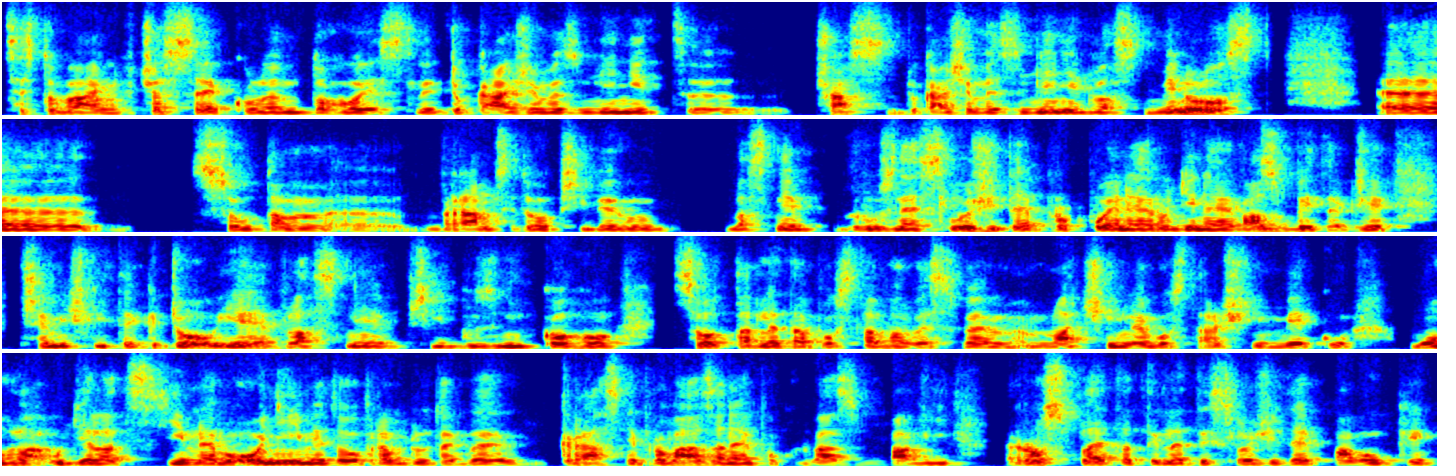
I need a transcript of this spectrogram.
cestování v čase, kolem toho, jestli dokážeme změnit eh, čas, dokážeme změnit vlastní minulost. Jsou tam v rámci toho příběhu vlastně různé složité propojené rodinné vazby, takže přemýšlíte, kdo je vlastně příbuzný koho, co tahle ta postava ve svém mladším nebo starším věku mohla udělat s tím nebo o ním. Je to opravdu takhle krásně provázané, pokud vás baví rozplétat tyhle ty složité pavouky,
